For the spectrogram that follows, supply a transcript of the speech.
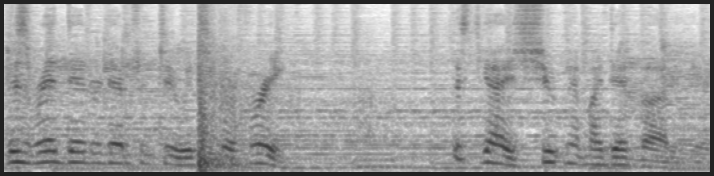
This is Red Dead Redemption 2. It's for free. This guy is shooting at my dead body here.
